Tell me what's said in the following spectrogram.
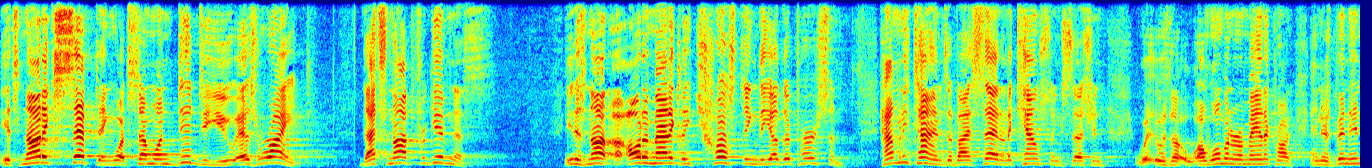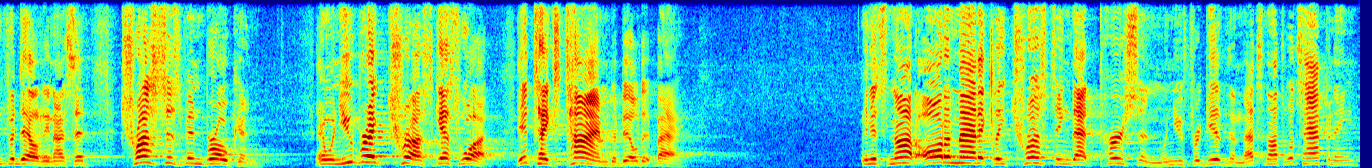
It's not accepting what someone did to you as right. That's not forgiveness. It is not automatically trusting the other person. How many times have I sat in a counseling session with, with a, a, woman or a man across, and there's been infidelity, and I said, Trust has been broken. And when you break trust, guess what? It takes time to build it back. And it's not automatically trusting that person when you forgive them. That's not what's happening.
